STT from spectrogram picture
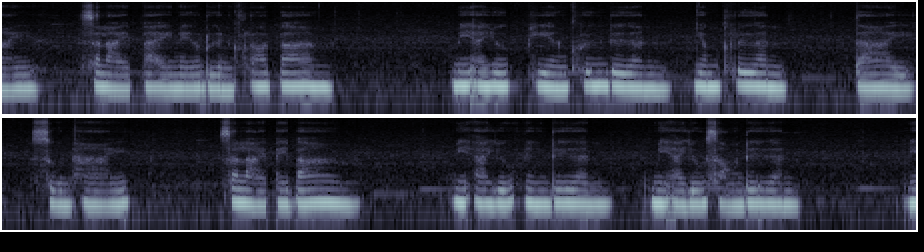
าย สลายไปในเรือนคลอดบ้าง มีอายุเพียงครึ่งเดือน ย่อมเคลื่อน ตาย สูญหาย สลายไปบ้าง มีอายุหนึ่งเดือน มีอายุสองเดือน มี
